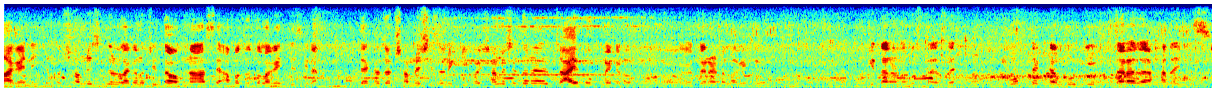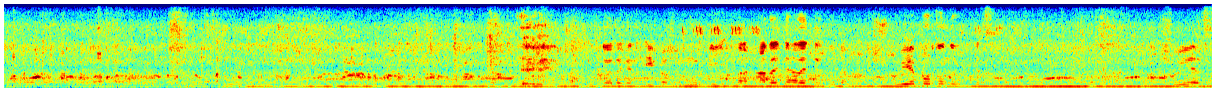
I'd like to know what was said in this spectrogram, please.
লাগাইনি, কিন্তু সামনের সিজনে লাগানোর চিন্তা ভাবনা আছে, আপাতত লাগাইতেছি না। দেখা যাক সামনের সিজনে কি হয়। সামনের সিজনে যাই হোক না কেন, জেনারেটার লাগাইতে হবে। মুরগি দাঁড়ানো অবস্থায় আছে। প্রত্যেকটা মুরগি তারা তারা হাতাইতেছে দেখেন, এই পাশে মুরগি মানে হাতাইতে হাতাইতে দুটা মুরগি শুয়ে পর্যন্ত উঠতেছে শুয়ে আছে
